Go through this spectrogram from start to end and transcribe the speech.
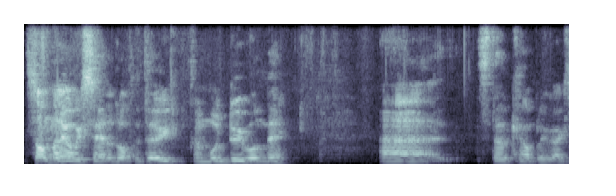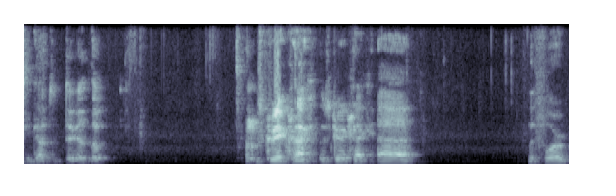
something I always said I'd love to do and would do one day. Uh, still can't believe I actually got to do it though. It was great crack. It was great crack. Uh, the four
